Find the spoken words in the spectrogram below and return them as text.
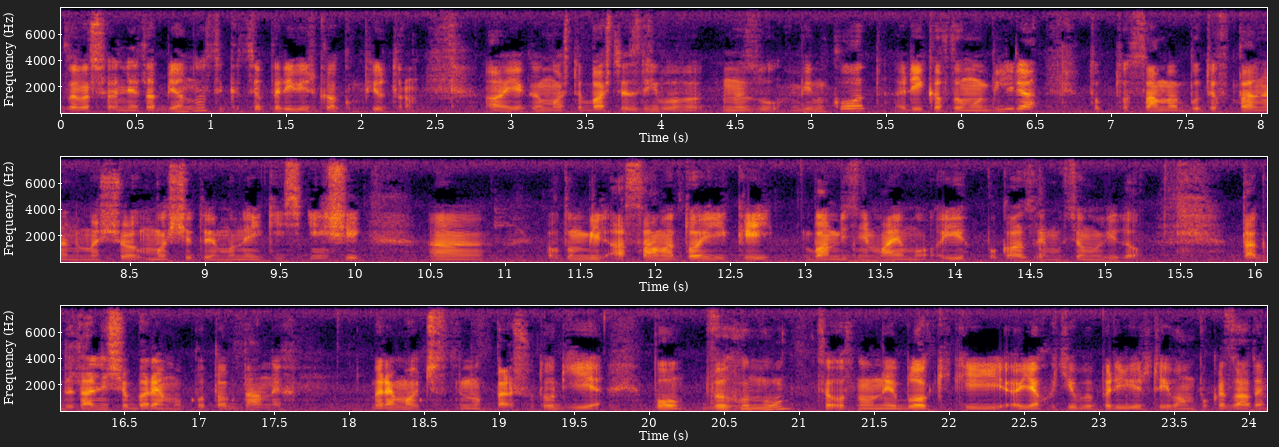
завершальний етап діагностики це перевірка комп'ютером. Як ви можете бачити зліва внизу він код, рік автомобіля, тобто саме бути впевненими, що ми щитуємо не якийсь інший е, автомобіль, а саме той, який вам відзнімаємо і показуємо в цьому відео. Так, детальніше беремо поток даних. Беремо частину першу. Тут є по двигуну, це основний блок, який я хотів би перевірити і вам показати.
